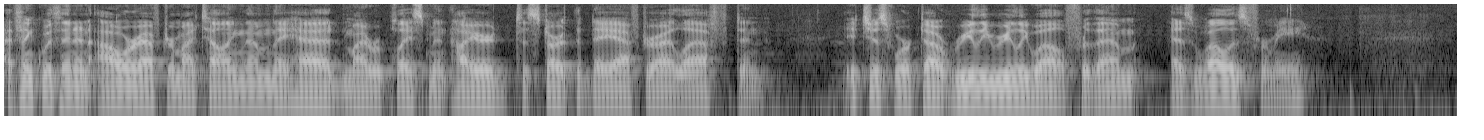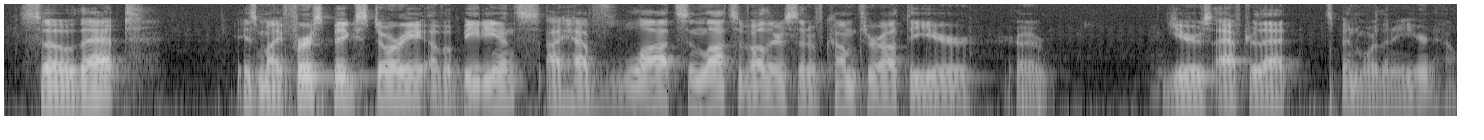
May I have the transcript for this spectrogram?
I think within an hour after my telling them, they had my replacement hired to start the day after I left and it just worked out really really well for them as well as for me. So that is my first big story of obedience. I have lots and lots of others that have come throughout the year, or years after that. It's been more than a year now.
